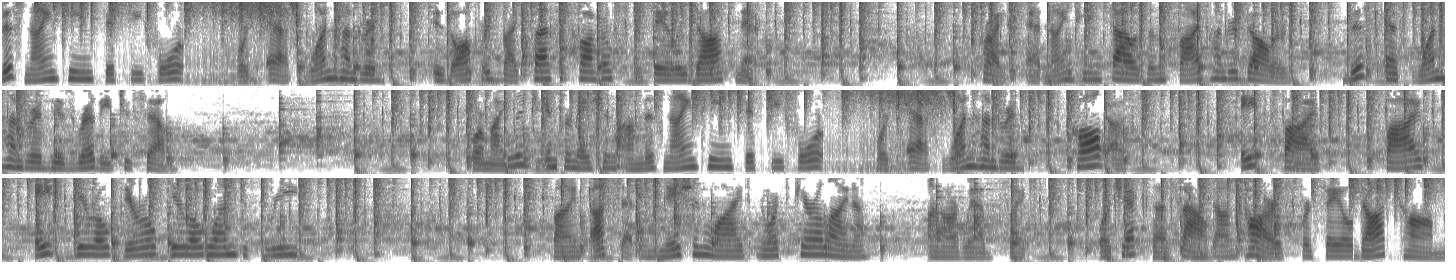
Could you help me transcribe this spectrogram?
This 1954 Ford F100 is offered by ClassicAutosForSale.net. Price at $19,500. This F100 is ready to sell. For mileage information on this 1954 Ford F100, call us 855-800-0123. Find us at Nationwide, North Carolina on our website or check us out on carsforsale.com.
